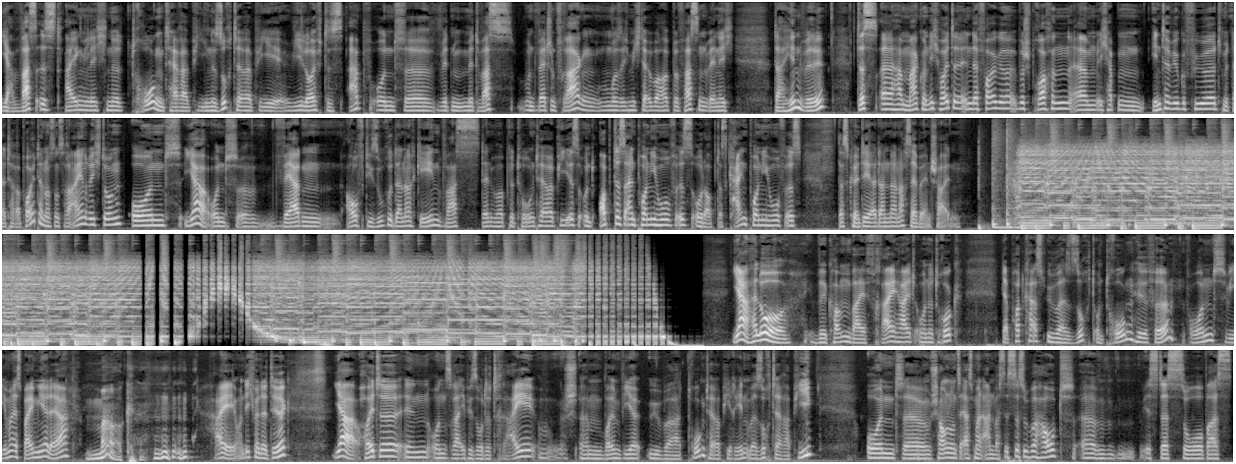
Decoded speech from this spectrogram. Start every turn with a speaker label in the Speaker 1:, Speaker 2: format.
Speaker 1: Ja, was ist eigentlich eine Drogentherapie, eine Suchttherapie? Wie läuft es ab und äh, mit, mit was und welchen Fragen muss ich mich da überhaupt befassen, wenn ich dahin will? Das äh, haben Marc und ich heute in der Folge besprochen. Ähm, ich habe ein Interview geführt mit einer Therapeutin aus unserer Einrichtung und ja, und äh, werden auf die Suche danach gehen, was denn überhaupt eine Drogentherapie ist und ob das ein Ponyhof ist oder ob das kein Ponyhof ist. Das könnt ihr ja dann danach selber entscheiden. Ja, hallo, willkommen bei Freiheit ohne Druck, der Podcast über Sucht und Drogenhilfe. Und wie immer ist bei mir der
Speaker 2: Marc.
Speaker 1: Hi, und ich bin der Dirk. Ja, heute in unserer Episode 3 ähm, wollen wir über Drogentherapie reden, über Suchttherapie. Und äh, schauen uns erstmal an, was ist das überhaupt? Ähm, ist das so was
